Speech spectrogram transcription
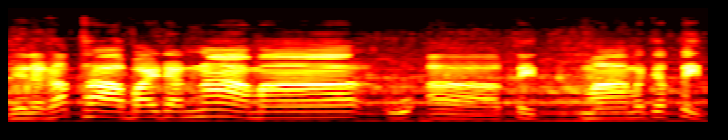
นี่นะครับถ้าใบดันหน้ามาอ่าติดมามันจะติด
